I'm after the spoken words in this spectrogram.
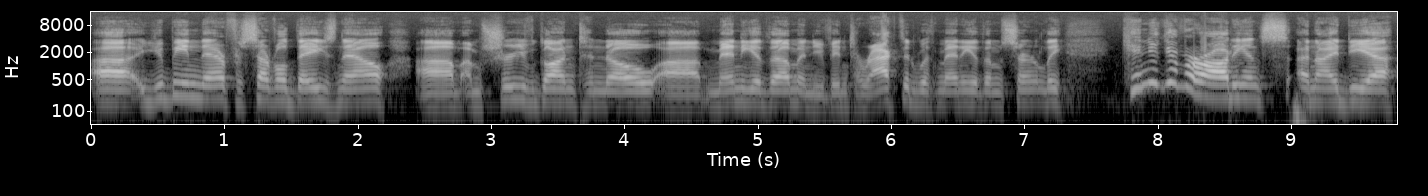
uh, you've been there for several days now. Um, I'm sure you've gotten to know uh, many of them and you've interacted with many of them, certainly. Can you give our audience an idea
